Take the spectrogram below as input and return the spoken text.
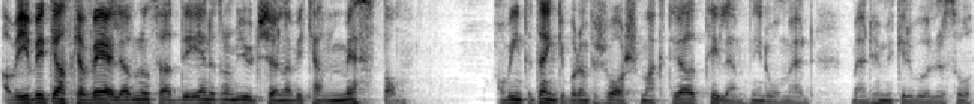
Ja, vi vet ganska väl. Jag vill nog säga att det är en av de ljudkällorna vi kan mest om. Om vi inte tänker på den försvarsmaktiga tillämpningen då med, med hur mycket det buller så,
